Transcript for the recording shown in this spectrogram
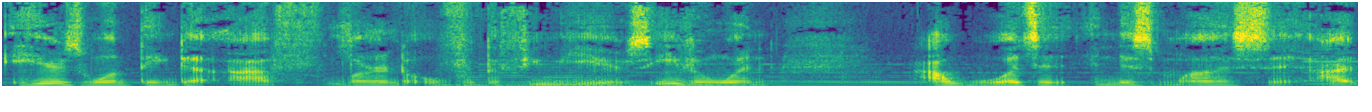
here's one thing that I've learned over the few years, even when I wasn't in this mindset, I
